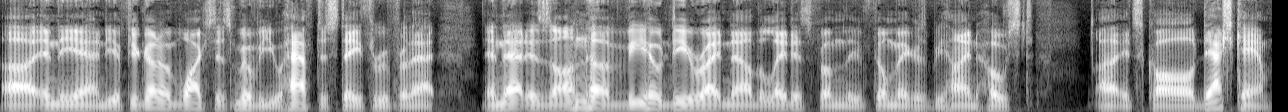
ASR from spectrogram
uh, in the end. If you're going to watch this movie, you have to stay through for that. And that is on uh, VOD right now. The latest from the filmmakers behind Host. Uh, it's called Dashcam.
